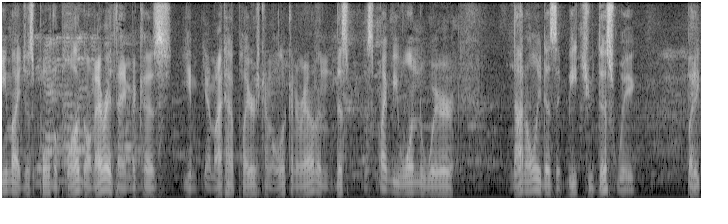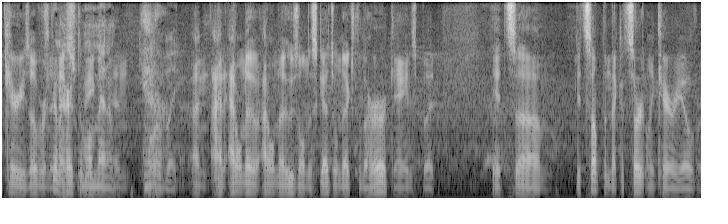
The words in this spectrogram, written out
you might just pull the plug on everything because you, you might have players kind of looking around and this this might be one to where not only does it beat you this week but it carries over It's into gonna hurt the momentum and, yeah, horribly. and I, I don't know I don't know who's on the schedule next for the Hurricanes but it's um it's something that could certainly carry over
